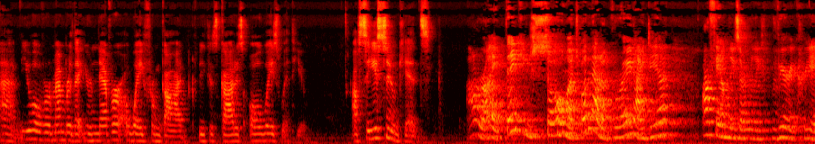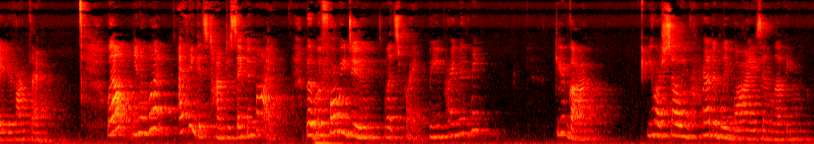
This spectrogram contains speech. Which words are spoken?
um, you will remember that you're never away from God because God is always with you. I'll see you soon, kids. All right, thank you so much. Wasn't that a great idea? Our families are really very creative, aren't they? Well, you know what? I think it's time to say goodbye. But before we do, let's pray. Will you pray with me? Dear God, you are so incredibly wise and loving.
